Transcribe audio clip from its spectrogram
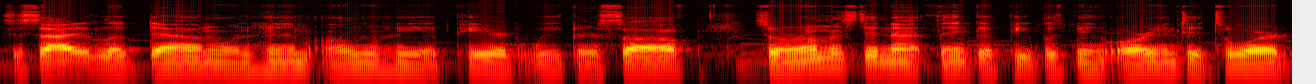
Society looked down on him only when he appeared weak or soft. So Romans did not think of people as being oriented toward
